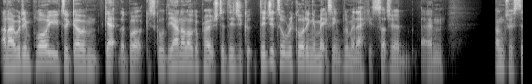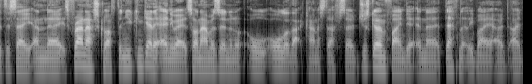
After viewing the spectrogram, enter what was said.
And I would implore you to go and get the book. It's called The Analog Approach to Digital Digital Recording and Mixing. Blumeneck, it's such a um, tongue twister to say, and uh, it's Fran Ashcroft, and you can get it anywhere. It's on Amazon and all all of that kind of stuff. So just go and find it and uh, definitely buy it. I'd, I'd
